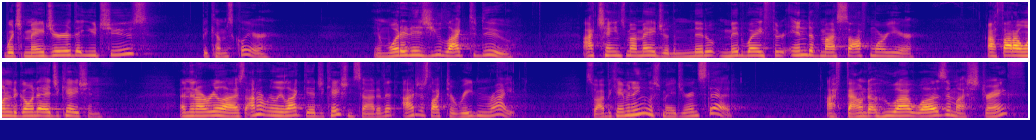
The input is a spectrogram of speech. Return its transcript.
which major that you choose becomes clear. And what it is you like to do. I changed my major the mid, midway through end of my sophomore year. I thought I wanted to go into education. And then I realized I don't really like the education side of it. I just like to read and write. So I became an English major instead. I found out who I was and my strength,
